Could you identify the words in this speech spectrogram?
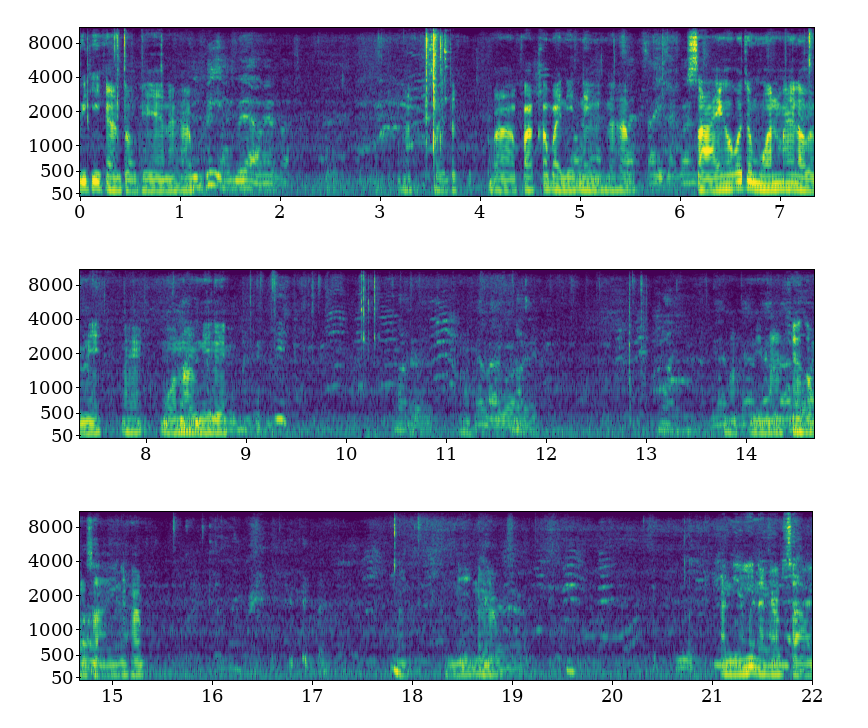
วิธีการต่อแพรนะครับใส่ตะปาฟักเข้าไปนิดนึงนะครับ สายเขาก็จะม้วนมาให้เราแบบนี้นะฮะม้วนมาแบบนี้เลยมีมาแค่สองสายนะครับแบบนี้นะครับ อันนี้นะครับสาย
